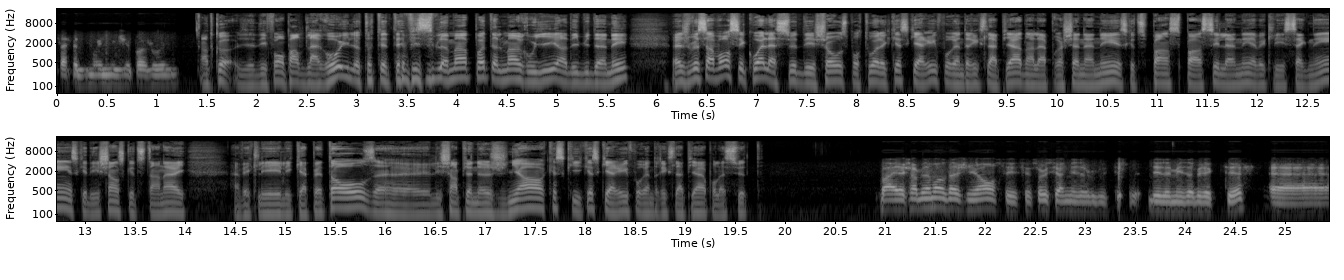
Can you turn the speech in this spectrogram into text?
Ça fait du mois et demi que j'ai pas joué. En tout cas, des fois, on parle de la rouille. Là. Toi, tu étais visiblement pas tellement rouillé en début d'année. Euh, je veux savoir, c'est quoi la suite des choses pour toi? Qu'est-ce qui arrive pour Hendrix Lapierre dans la prochaine année? Est-ce que tu penses passer l'année avec les Saguenay? Est-ce qu'il y a des chances que tu t'en ailles avec les, les Capitals, euh, les championnats juniors? Qu'est-ce qui, qu'est-ce qui arrive pour Hendrix Lapierre pour la suite? Ben, le championnat mondial junior, c'est sûr c'est un de mes objectifs. De mes objectifs. Euh,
